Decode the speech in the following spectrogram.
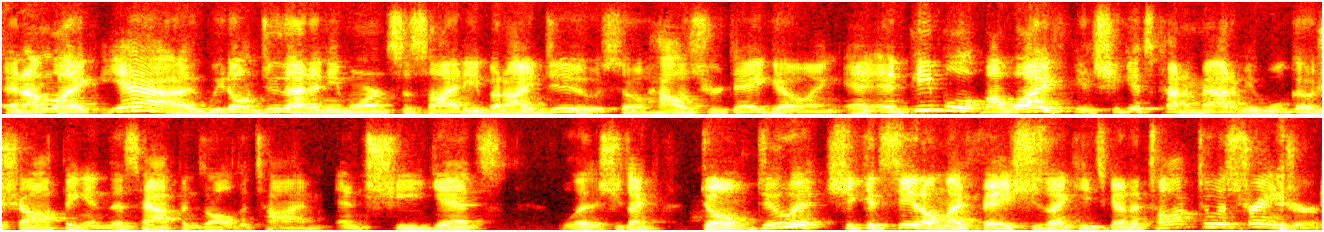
And I'm like, yeah, we don't do that anymore in society, but I do. So how's your day going? And, and people, my wife, she gets kind of mad at me. We'll go shopping, and this happens all the time. And she gets She's like, don't do it. She could see it on my face. She's like, he's going to talk to a stranger.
